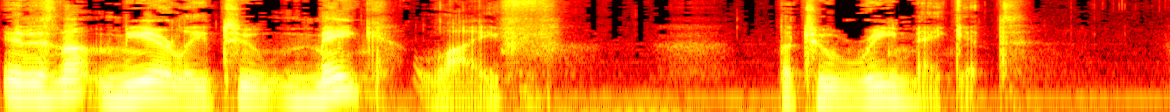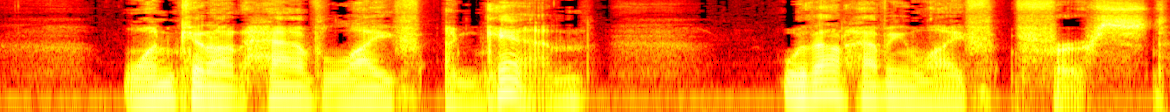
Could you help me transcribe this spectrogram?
It is not merely to make life, but to remake it. One cannot have life again without having life first.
